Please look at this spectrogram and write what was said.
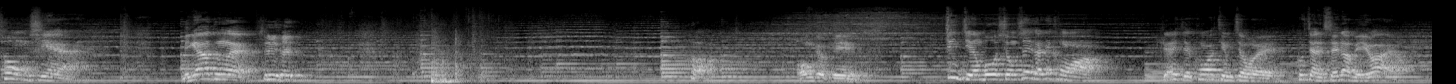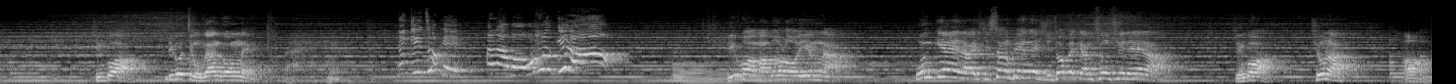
创啥？物件放咧。是。哈，王玉琴，之前无详细甲你看，今日看我真足的，佫真生得袂歹哦。金哥，你佫上敢讲呢？你紧出去，啊若无我好叫哦。你话嘛无路用啦。阮今日来是送片的，是做要兼相亲的啦。金哥，抢啦！哦。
